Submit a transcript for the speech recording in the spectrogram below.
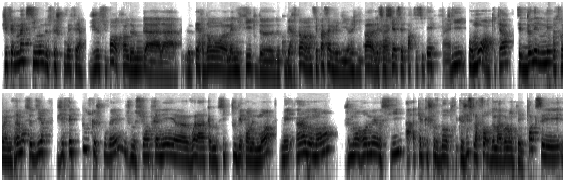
J'ai fait le maximum de ce que je pouvais faire. Je suis pas en train de louer la, la, le perdant euh, magnifique de, de Coubertin. Hein. C'est pas ça que je dis. Hein. Je dis pas l'essentiel, ouais. c'est de participer. Ouais. Je dis, pour moi en tout cas, c'est de donner le meilleur de soi-même vraiment se dire j'ai fait tout ce que je pouvais, je me suis entraîné, euh, voilà, comme si tout dépendait de moi, mais à un moment, je m'en remets aussi à quelque chose d'autre que juste la force de ma volonté. Je crois que c'est,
